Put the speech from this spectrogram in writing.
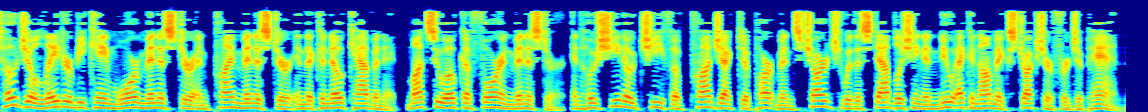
Tojo later became War Minister and Prime Minister in the Konoe cabinet, Matsuoka Foreign Minister, and Hoshino Chief of Project Departments charged with establishing a new economic structure for Japan.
